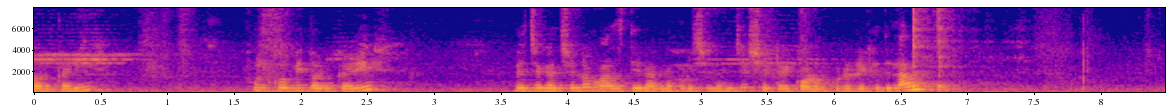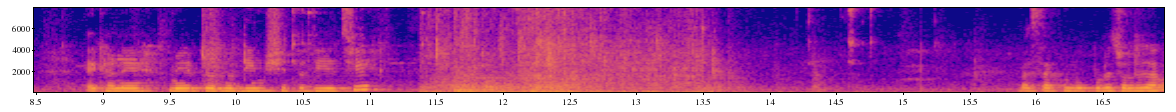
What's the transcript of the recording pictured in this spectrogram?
তরকারি, ফুলকপি তরকারি। বেঁচে গেছিল, মাছ দিয়ে রান্না করেছিলাম যে, সেটাই গরম করে রেখে দিলাম। এখানে মেয়ের জন্য ডিম সিদ্ধ দিয়েছি। ব্যাস, এখন উপরে চলে যাব।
